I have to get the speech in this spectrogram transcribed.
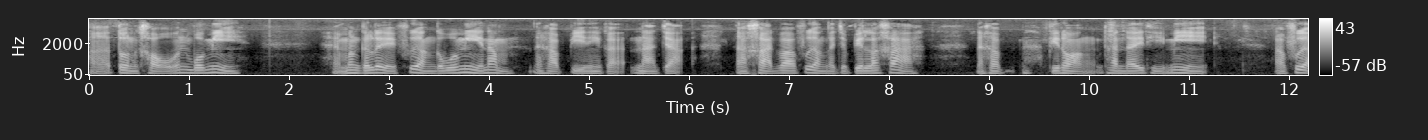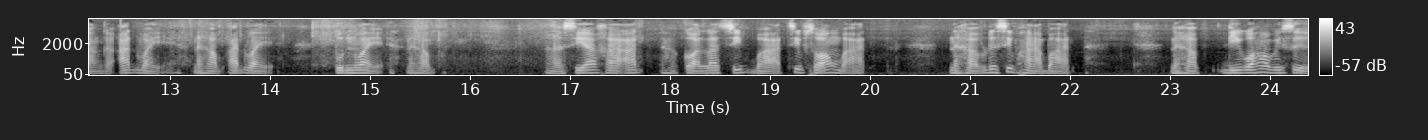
อ่าต้นเขามันบ่มี มันก็เลยเฟืองก็บ่มีนํนะครับ ปีนี้ก็น่าจะ คาดว่าเฟื่องก็จะเป็นราคานะครับ พี่น้องท่านใดที่มีเฟื่องก็อัดไว้นะครับ อัดไว้ตุนไว้นะครับเสียค่าอัดก่อนละสิบบาทสิบสองบาทนะครับ หรือสิบห้าบาทนะครับ ดีกว่าเฮาไปซื้อ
